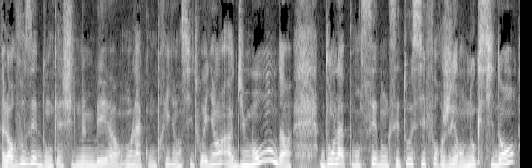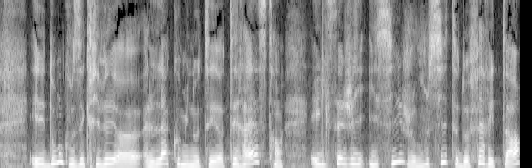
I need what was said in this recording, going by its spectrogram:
Alors vous êtes donc Achille Membe, euh, on l'a compris, un citoyen du monde dont la pensée donc s'est aussi forgée en Occident, et donc vous écrivez la communauté terrestre, et il s'agit ici, je vous cite, de faire état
